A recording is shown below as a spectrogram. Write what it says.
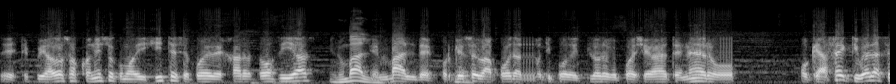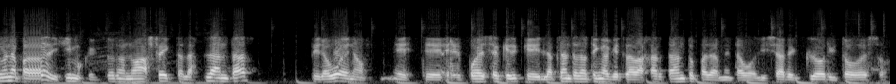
este, cuidadosos con eso, como dijiste, se puede dejar dos días En un balde. en balde, porque eso evapora todo tipo de cloro que puede llegar a tener o, o que afecta. Igual la semana pasada dijimos que el cloro no afecta a las plantas, pero bueno, este, puede ser que, que la planta no tenga que trabajar tanto para metabolizar el cloro y todo eso.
